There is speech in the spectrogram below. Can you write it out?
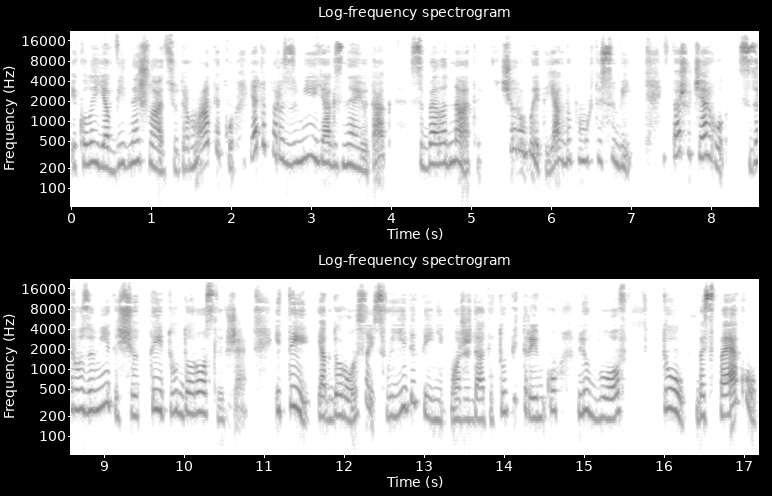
І коли я віднайшла цю травматику, я тепер розумію, як з нею так себе ладнати. Що робити, як допомогти собі? І в першу чергу зрозуміти, що ти тут дорослий вже, і ти, як дорослий, своїй дитині можеш дати ту підтримку, любов, ту безпеку,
